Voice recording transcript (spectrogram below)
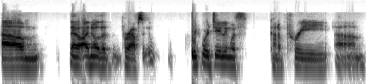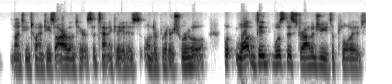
Um, now, I know that perhaps we're dealing with kind of pre um, 1920s Ireland here, so technically it is under British rule. But what did was this strategy deployed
